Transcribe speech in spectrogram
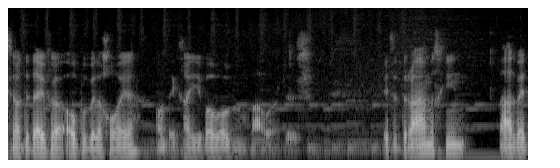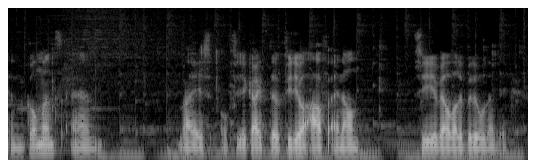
Ik zou dit even open willen gooien, want ik ga hierboven ook nog bouwen. Dus is het raar misschien? Laat weten in de comment. En mij of je kijkt de video af en dan zie je wel wat ik bedoel, denk ik.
